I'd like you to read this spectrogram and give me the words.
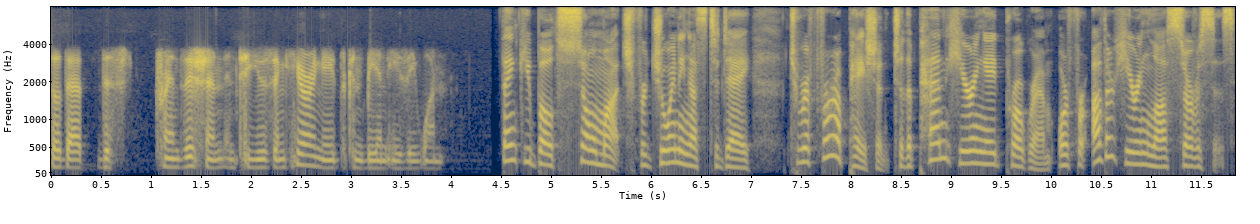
so that this transition into using hearing aids can be an easy one. Thank you both so much for joining us today. To refer a patient to the Penn Hearing Aid Program or for other hearing loss services,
